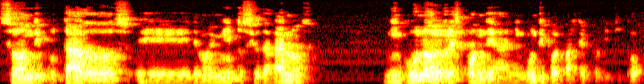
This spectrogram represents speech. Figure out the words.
son diputados eh, de movimientos ciudadanos. Ninguno responde a ningún tipo de partido político.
